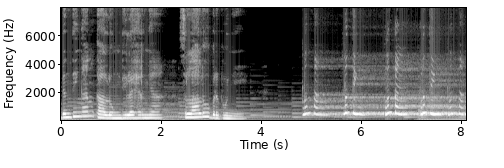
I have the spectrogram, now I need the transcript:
dentingan kalung di lehernya selalu berbunyi. Kelentang, kelenting, kelentang, kelenting, kelentang,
